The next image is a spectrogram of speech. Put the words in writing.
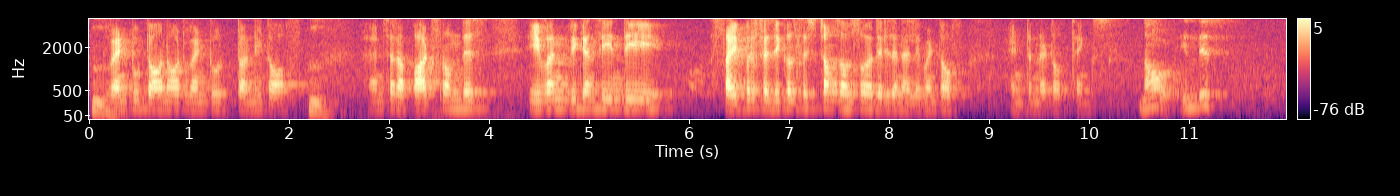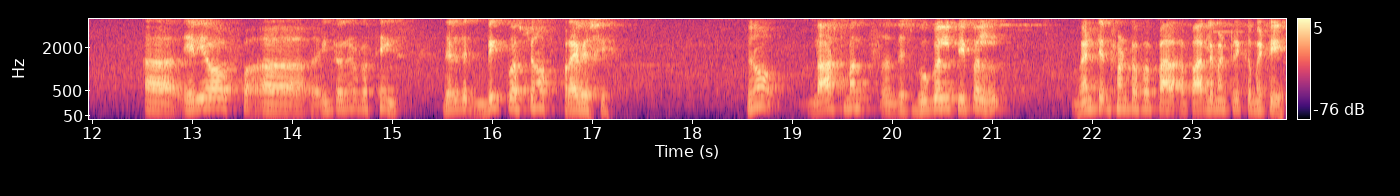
Hmm. when to turn out, when to turn it off. Hmm. And sir, apart from this, even we can see in the cyber physical systems also there is an element of Internet of Things. Now, in this uh, area of uh, Internet of Things, there is a big question of privacy. You know, last month uh, this Google people went in front of a, par- a parliamentary committee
